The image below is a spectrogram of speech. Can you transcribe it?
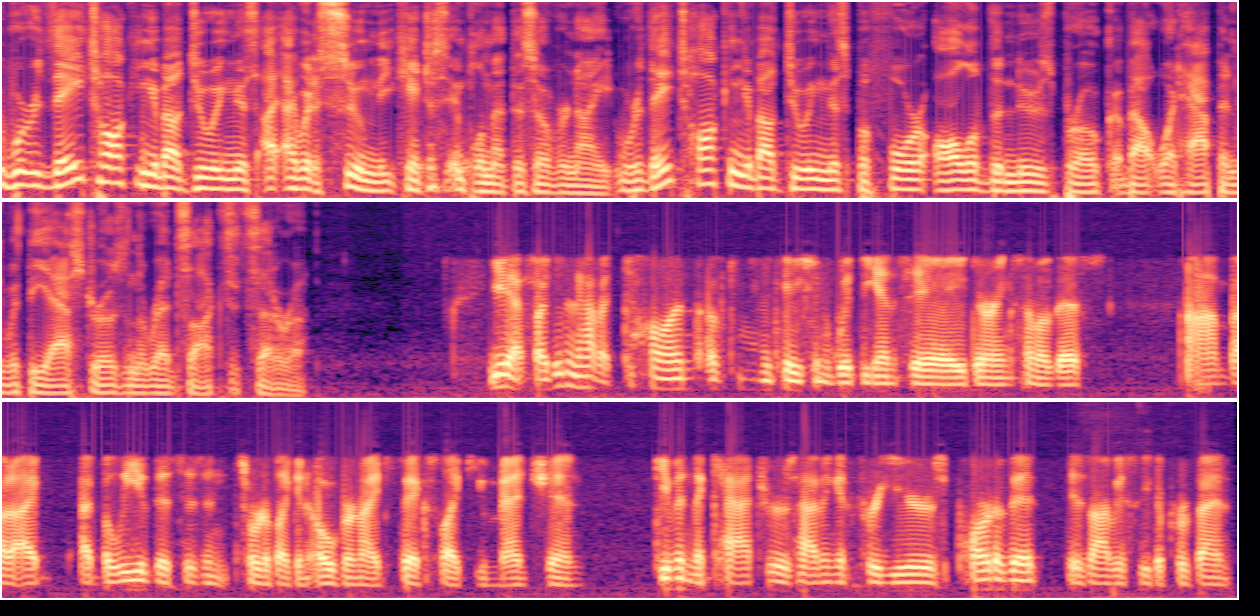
Were they talking about doing this? I, I, would assume that you can't just implement this overnight. Were they talking about doing this before all of the news broke about what happened with the Astros and the Red Sox, et cetera? Yes, I didn't have a ton of communication with the NCAA during some of this, um, but I, I believe this isn't sort of like an overnight fix like you mentioned. Given the catchers having it for years, part of it is obviously to prevent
